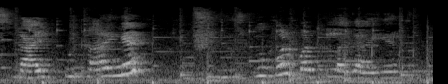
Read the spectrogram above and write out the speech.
स्लाइस उठाएँगे उसके ऊपर बटर लगाएँगे.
